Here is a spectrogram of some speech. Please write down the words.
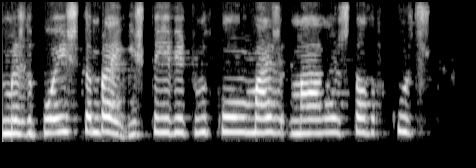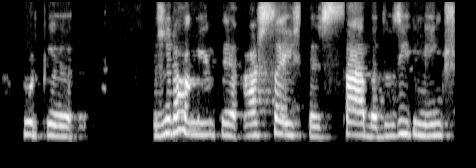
mas depois também, isto tem a ver tudo com mais, mais gestão de recursos, porque geralmente às sextas, sábados e domingos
